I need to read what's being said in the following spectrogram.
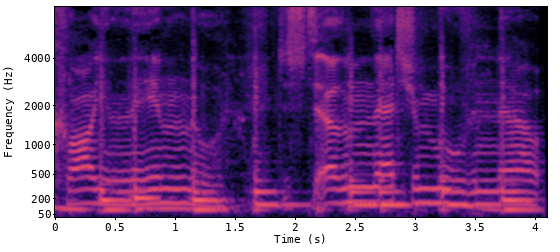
call your landlord. Just tell them that you're moving out.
